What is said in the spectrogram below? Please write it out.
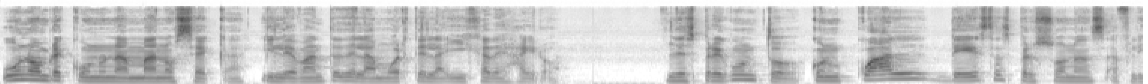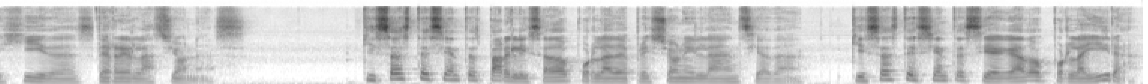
un hombre con una mano seca, y levante de la muerte la hija de Jairo. Les pregunto, ¿con cuál de estas personas afligidas te relacionas? Quizás te sientes paralizado por la depresión y la ansiedad. Quizás te sientes ciegado por la ira.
